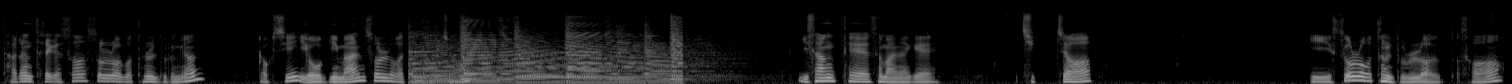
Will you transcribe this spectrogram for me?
다른 트랙에서 솔로 버튼을 누르면 역시 여기만 솔로가 되는 거죠. 이 상태에서 만약에 직접 이 솔로 버튼을 눌러서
